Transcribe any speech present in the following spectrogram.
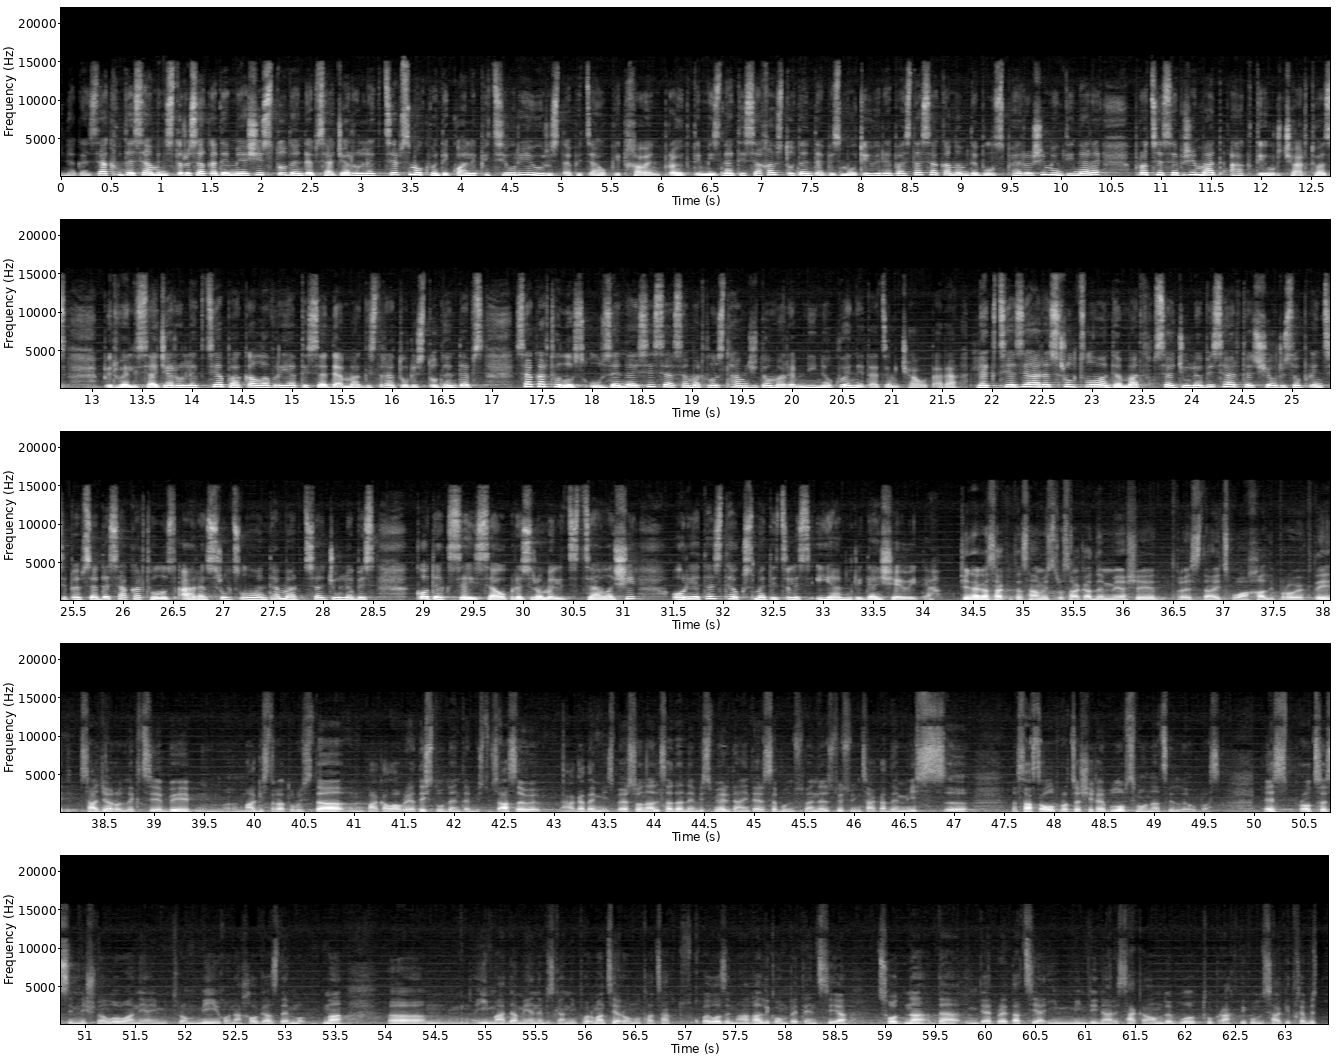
შინაგან საქმეთა სამინისტროს აკადემიაში სტუდენტებს საჯარო ლექციებს მოქმედი კვალიფიციური იურისტები წაუკითხავენ. პროექტი მიზნად ისახავს სტუდენტების მოტივირებას და საკანონმდებლო სფეროში მიმდინარე პროცესებში მათ აქტიურ ჩართვას. პირველი საჯარო ლექცია ბაკალავრიატისა და მაგისტრატურის სტუდენტებს საქართველოს უზენაესი სასამართლოს თავმჯდომარე ნინო გვენეტაძემ ჩაუტარა. ლექციაზე არასრულწლოვანთა მართლმსაჯულების საერთაშორისო პრინციპებსა და საქართველოს არასრულწლოვანთა მართლმსაჯულების კოდექსზე ისაუბრა. საუბრეს, რომელიც ძალაში 2016 წლის იანვრიდან შევიდა. შინაგან საქმეთა სამინისტროს აკადემიაში დღეს დაიწყო ახალი პროექტი საჯარო ლექციები მაგისტრატურის და ბაკალავრიატის სტუდენტებისთვის, ასევე აკადემიის პერსონალისა და ნებისმიერი დაინტერესებული მსმენელისთვის, ვინც აკადემიის სასწავლო პროცესში ღებულობს მონაწილეობას. ეს პროცესი მნიშვნელოვანია იმით, რომ მიიღონ ახალგაზრდებმა იმ ადამიანებისგან ინფორმაცია, რომელთაც აქვს ყველაზე მაღალი კომპეტენცია, ცოდნა და ინტერპრეტაცია იმ მიმდინარე საკანონმდებლო თუ პრაქტიკული საკითხების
